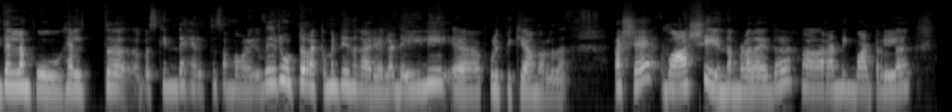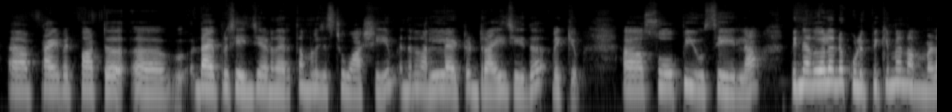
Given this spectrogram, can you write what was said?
ഇതെല്ലാം പോകും ഹെൽത്ത് സ്കിന്നിന്റെ ഹെൽത്ത് സംഭവങ്ങൾ ഇവർ ഒട്ടും റെക്കമെൻഡ് ചെയ്യുന്ന കാര്യമല്ല. ഡെയിലി കുളിപ്പിക്കുക എന്നുള്ളത്. പക്ഷേ വാഷ് ചെയ്യും നമ്മൾ. അതായത് റണ്ണിങ് വാട്ടറിൽ പ്രൈവറ്റ് പാർട്ട് ഡയപ്പർ ചേഞ്ച് ചെയ്യണ നേരത്ത് നമ്മൾ ജസ്റ്റ് വാഷ് ചെയ്യും. എന്നിട്ട് നല്ലതായിട്ട് ഡ്രൈ ചെയ്ത് വെക്കും. സോപ്പ് യൂസ് ചെയ്യില്ല. പിന്നെ അതുപോലെ തന്നെ കുളിപ്പിക്കുമ്പോൾ നമ്മൾ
